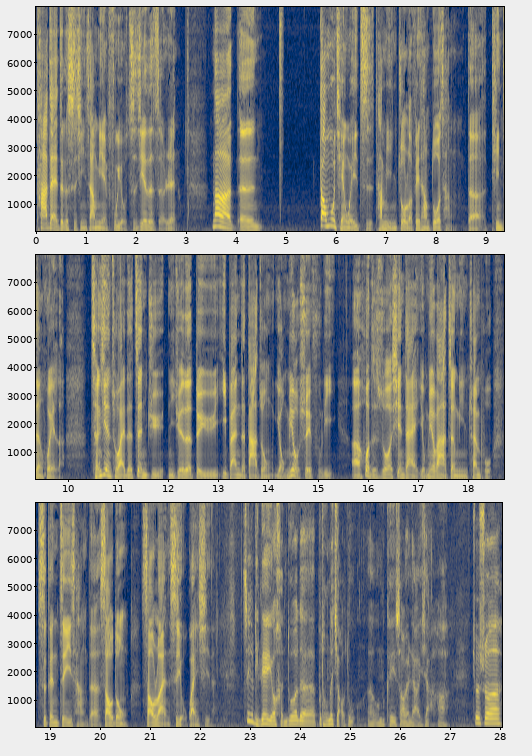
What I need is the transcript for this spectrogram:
他在这个事情上面负有直接的责任。那呃，到目前为止，他们已经做了非常多场的听证会了，呈现出来的证据，你觉得对于一般的大众有没有说服力？呃，或者是说，现在有没有办法证明川普是跟这一场的骚动、骚乱是有关系的？这个里面有很多的不同的角度，呃，我们可以稍微聊一下哈。就是说，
